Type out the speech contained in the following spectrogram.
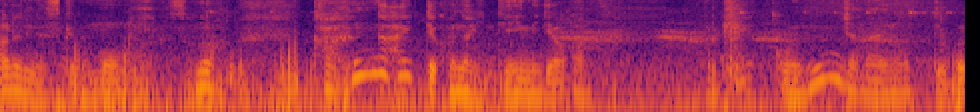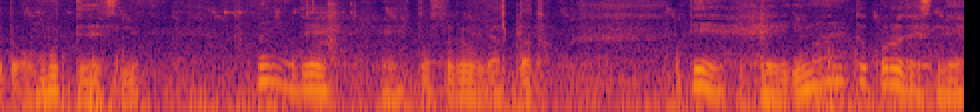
あるんですけどもその花粉が入ってこないっていう意味ではこれ結構いいんじゃないのっていうことを思ってですね。なので、えーと、それをやったと。で、え今のところですね、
